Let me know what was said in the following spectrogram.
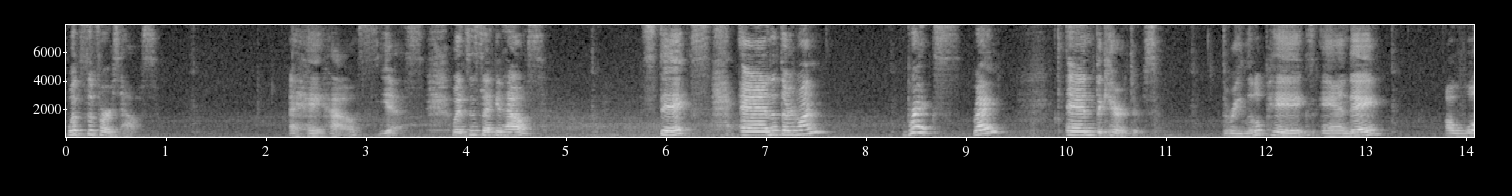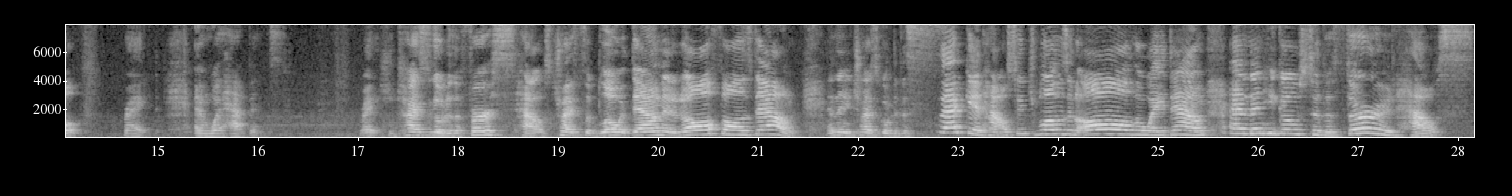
What's the first house? A hay house, yes. What's the second house? Sticks. And the third one? Bricks, right? And the characters. Three little pigs and a, a wolf, right? And what happens? Right, he tries to go to the first house, tries to blow it down, and it all falls down. And then he tries to go to the second house, he blows it all the way down. And then he goes to the third house,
